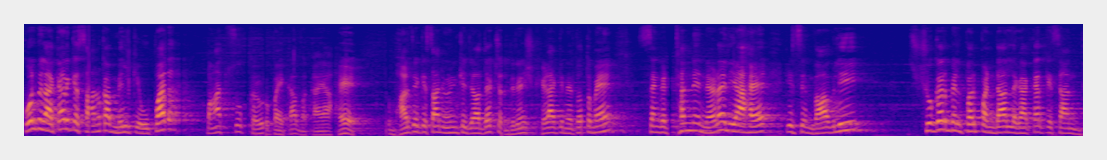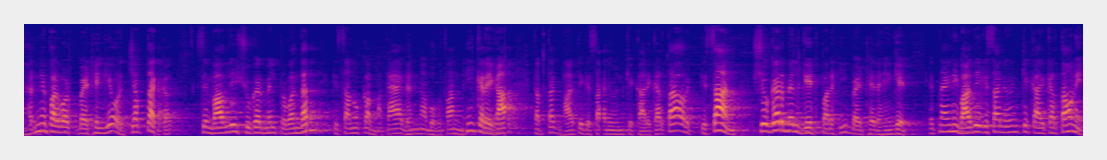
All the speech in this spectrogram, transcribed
कुल मिलाकर किसानों का मिल के ऊपर 500 करोड़ रुपए का बकाया है। तो भारतीय किसान यूनियन के जिलाध्यक्ष दिनेश खेड़ा के नेतृत्व में संगठन ने निर्णय लिया है कि सिंभावली शुगर मिल पर पंडाल लगाकर किसान धरने पर बैठेंगे और जब तक सिंभावली शुगर मिल प्रबंधन किसानों का बकाया गन्ना भुगतान नहीं करेगा तब तक भारतीय किसान यूनियन के कार्यकर्ता और किसान शुगर मिल गेट पर ही बैठे रहेंगे। इतना ही नहीं भारतीय किसान यूनियन के कार्यकर्ताओं ने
